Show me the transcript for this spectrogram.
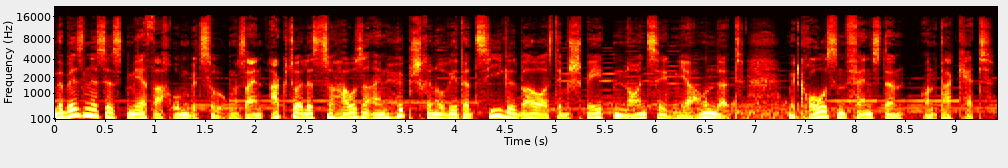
The Business ist mehrfach umgezogen. Sein aktuelles Zuhause ein hübsch renovierter Ziegelbau aus dem späten 19. Jahrhundert mit großen Fenstern und Parkett.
